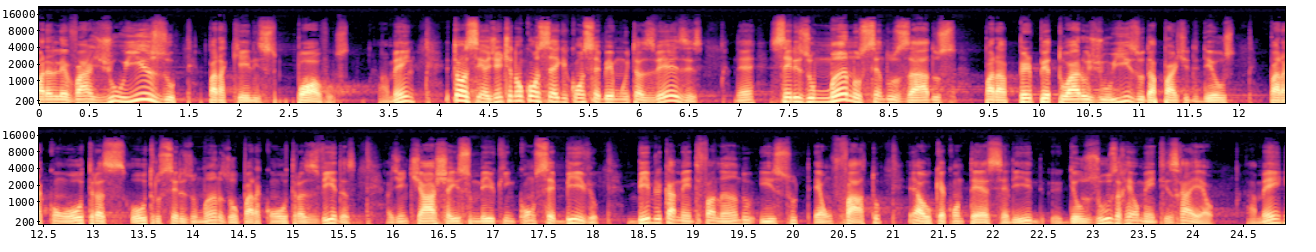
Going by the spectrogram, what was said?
para levar juízo para aqueles povos. Amém? Então, assim, a gente não consegue conceber muitas vezes né, seres humanos sendo usados para perpetuar o juízo da parte de Deus para com outras, outros seres humanos ou para com outras vidas. A gente acha isso meio que inconcebível. Biblicamente falando, isso é um fato, é algo que acontece ali. Deus usa realmente Israel. Amém?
